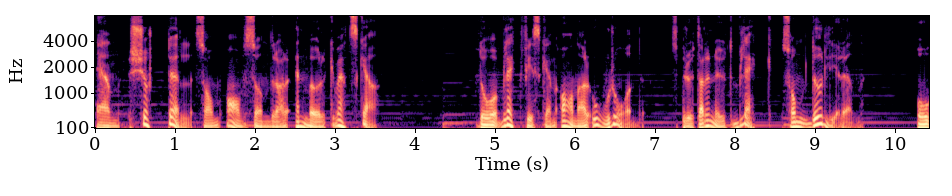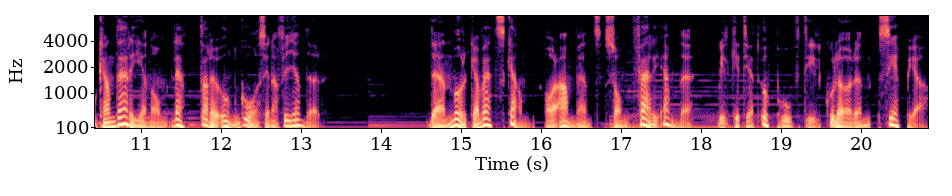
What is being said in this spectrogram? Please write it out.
en körtel som avsöndrar en mörk vätska. Då bläckfisken anar oråd sprutar den ut bläck som döljer den och kan därigenom lättare undgå sina fiender. Den mörka vätskan har använts som färgämne vilket gett upphov till kulören sepia.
